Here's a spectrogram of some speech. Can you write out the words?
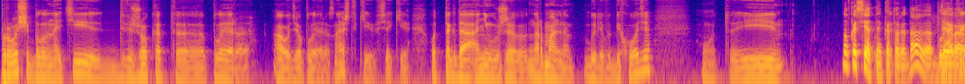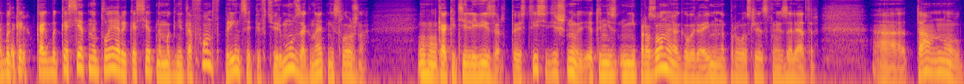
проще было найти движок от э, плеера, аудиоплеера, знаешь, такие всякие. Вот тогда они уже нормально были в обиходе. Вот. И ну, кассетный, который, да, плеера. Да, как бы, как, как бы кассетный плеер и кассетный магнитофон, в принципе, в тюрьму загнать несложно. угу. как и телевизор. То есть ты сидишь, ну, это не, не про зону я говорю, а именно про следственный изолятор. А, там, ну,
